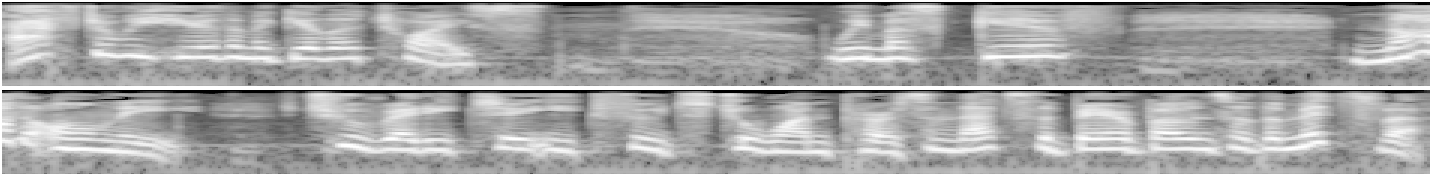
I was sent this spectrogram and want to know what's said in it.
after we hear the Megillah twice, we must give not only two ready to eat foods to one person, that's the bare bones of the mitzvah,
